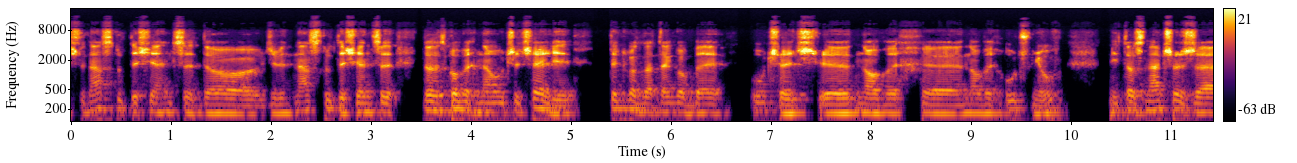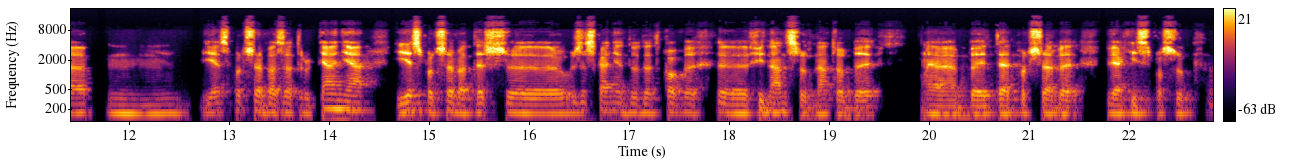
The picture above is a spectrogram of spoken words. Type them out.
13 tysięcy do 19 tysięcy dodatkowych nauczycieli, tylko dlatego, by uczyć e, nowych, e, nowych uczniów. I to znaczy, że mm, jest potrzeba zatrudniania, jest potrzeba też e, uzyskania dodatkowych finansów na to, by E, by te potrzeby w jakiś sposób e,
